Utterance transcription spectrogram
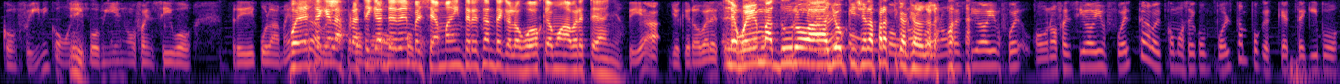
con Phoenix, con un Sí. equipo bien ofensivo ridículamente. Puede a ser que las prácticas de Denver sean más interesantes que los juegos que vamos a ver este año. Sí, ah, yo quiero ver ese Le jueguen más duro a Jokic en la práctica con que lo que una ofensiva bien una ofensiva bien fuerte, a ver cómo se comportan, porque es que este equipo,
